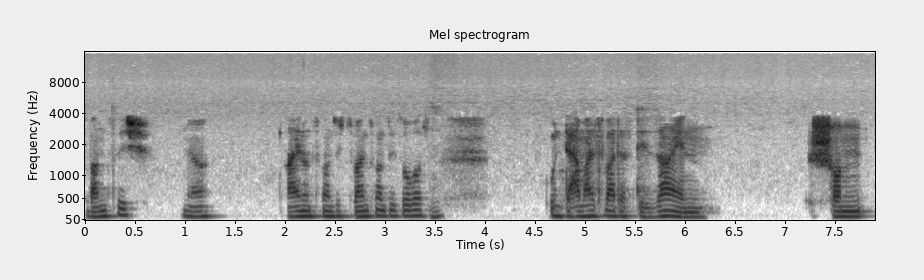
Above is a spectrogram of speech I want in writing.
20, ja, 21, 22 sowas. Mhm. Und damals war das Design schon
